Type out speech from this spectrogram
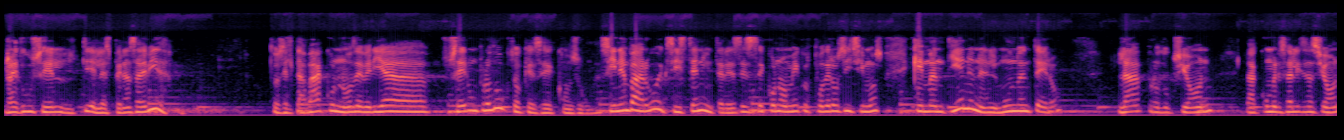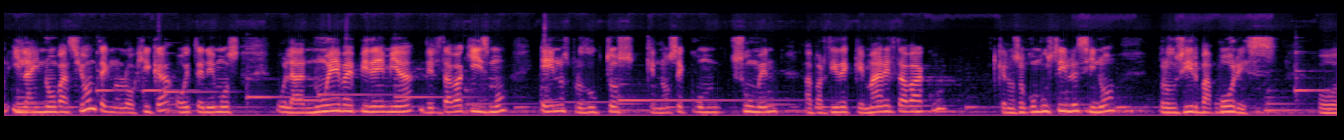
reduce la esperanza de vida. Entonces el tabaco no debería ser un producto que se consuma. Sin embargo, existen intereses económicos poderosísimos que mantienen en el mundo entero la producción, la comercialización y la innovación tecnológica. Hoy tenemos la nueva epidemia del tabaquismo en los productos que no se consumen a partir de quemar el tabaco, que no son combustibles, sino producir vapores o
